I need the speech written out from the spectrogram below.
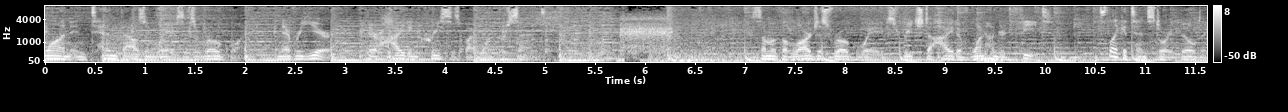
one in 10,000 waves is a rogue one, and every year, their height increases by 1%. Some of the largest rogue waves reached a height of 100 feet. It's like a 10 story building.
